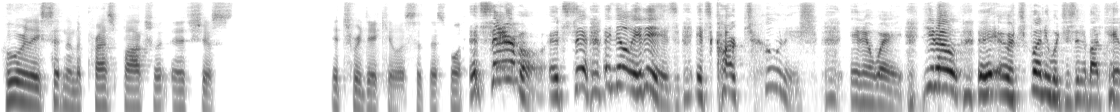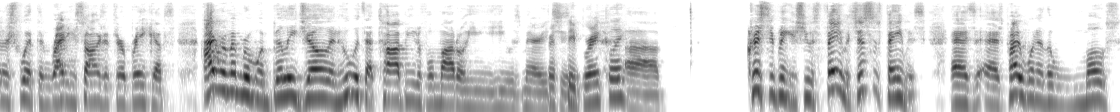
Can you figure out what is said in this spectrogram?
who are they sitting in the press box with? It's just it's ridiculous at this point. It's terrible. It's ter- no, it is. It's cartoonish in a way. You know, it's funny what you said about Taylor Swift and writing songs after breakups. I remember when Billy Joel and who was that tall, beautiful model he he was married Christie to? Christie Brinkley. Uh, Christie Brinkley, she was famous, just as famous as as probably one of the most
